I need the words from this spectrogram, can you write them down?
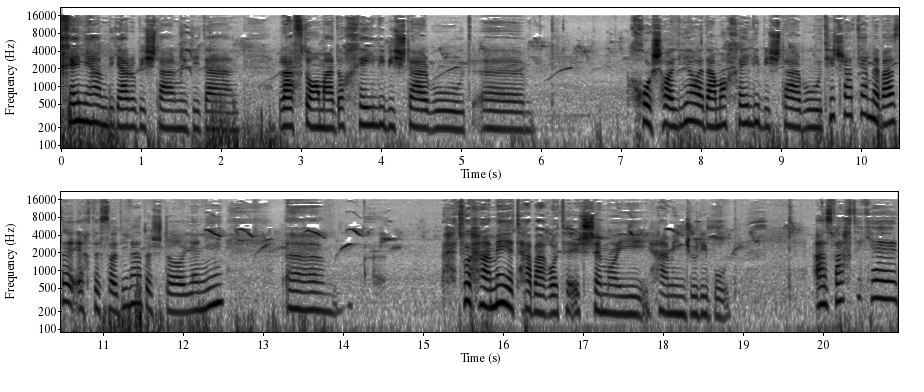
خیلی همدیگر رو بیشتر می‌دیدن. رفت و آمدا خیلی بیشتر بود. خوشحالی آدما خیلی بیشتر بود. هیچ ربطی هم به وضع اقتصادی نداشت. یعنی تو همه طبقات اجتماعی همین جوری بود. از وقتی که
